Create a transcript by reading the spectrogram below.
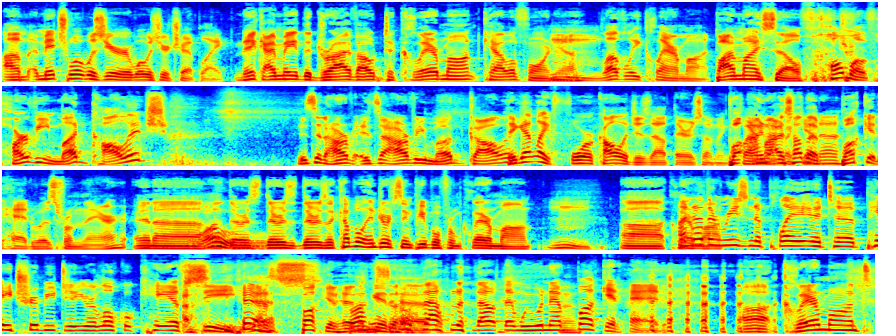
Um, Mitch, what was your what was your trip like? Nick, I made the drive out to Claremont, California, Mm, lovely Claremont, by myself. home of Harvey Mudd College. Is it Harvey? It's a Harvey Mudd College. They got like four colleges out there or something. But I, Claremont, I saw McKenna. that Buckethead was from there, and uh, Whoa. there was there was there was a couple interesting people from Claremont. Uh, Claremont. Another reason to play uh, to pay tribute to your local KFC. yes, Buckethead. Buckethead. himself. Without, without them, we wouldn't have Buckethead. Uh, Claremont.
